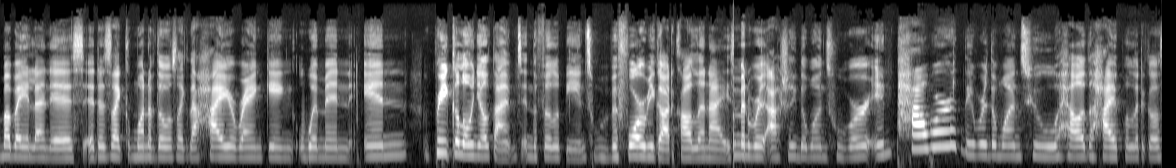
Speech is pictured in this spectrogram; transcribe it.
babaylan is it is like one of those like the higher ranking women in pre-colonial times in the philippines before we got colonized. Women were actually the ones who were in power. They were the ones who held high political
